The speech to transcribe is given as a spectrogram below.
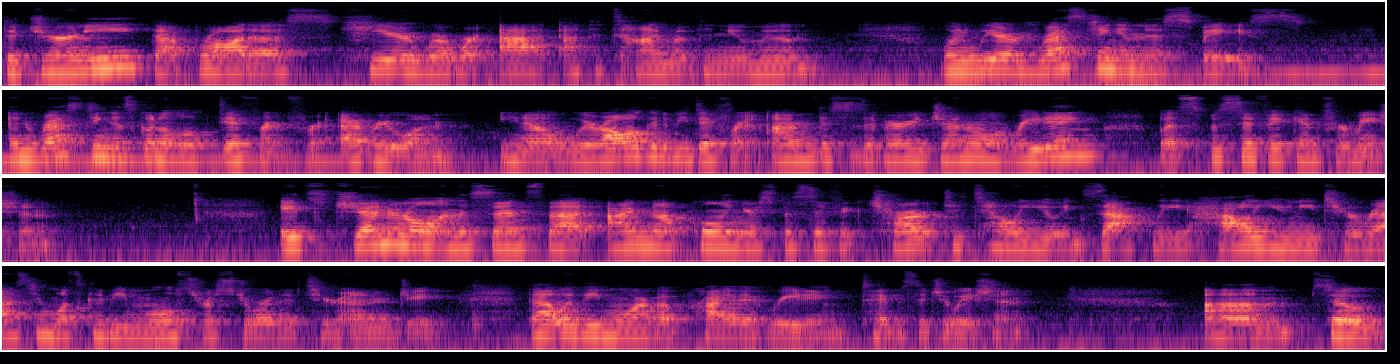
the journey that brought us here where we're at at the time of the new moon. When we are resting in this space, and resting is going to look different for everyone. You know, we're all going to be different. I'm this is a very general reading, but specific information. It's general in the sense that I'm not pulling your specific chart to tell you exactly how you need to rest and what's going to be most restorative to your energy. That would be more of a private reading type of situation. Um, so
